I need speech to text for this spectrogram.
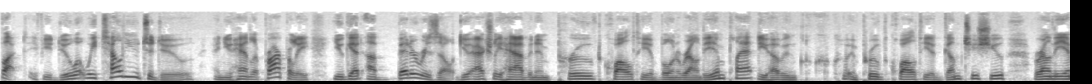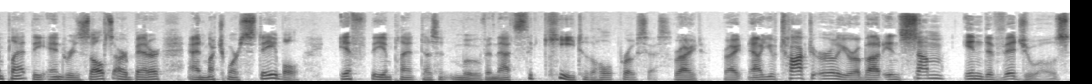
But if you do what we tell you to do and you handle it properly, you get a better result. You actually have an improved quality of bone around the implant. You have improved quality of gum tissue around the implant. The end results are better and much more stable if the implant doesn't move. And that's the key to the whole process. Right, right. Now, you talked earlier about in some individuals,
